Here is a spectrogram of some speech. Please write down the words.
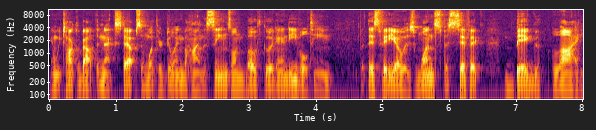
and we talk about the next steps and what they're doing behind the scenes on both good and evil team. But this video is one specific big lie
